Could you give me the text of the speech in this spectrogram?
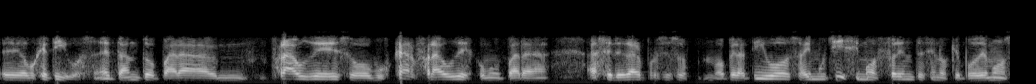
eh, objetivos, ¿eh? tanto para mm, fraudes o buscar fraudes como para acelerar procesos operativos. Hay muchísimos frentes en los que podemos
